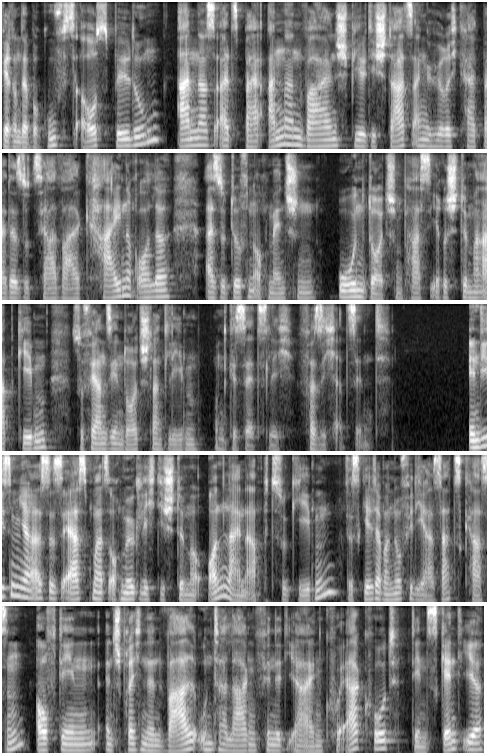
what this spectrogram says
während der Berufsausbildung. Anders als bei anderen Wahlen spielt die Staatsangehörigkeit bei der Sozialwahl keine Rolle, also dürfen auch Menschen ohne deutschen Pass ihre Stimme abgeben, sofern sie in Deutschland leben und gesetzlich versichert sind. In diesem Jahr ist es erstmals auch möglich, die Stimme online abzugeben. Das gilt aber nur für die Ersatzkassen. Auf den entsprechenden Wahlunterlagen findet ihr einen QR-Code, den scannt ihr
